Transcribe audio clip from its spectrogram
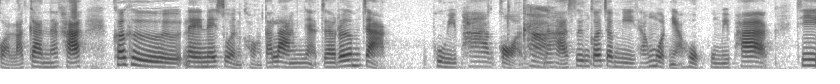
ก่อนละกันนะคะ ก็คือในในส่วนของตารางเนี่ยจะเริ่มจากภูมิภาคก่อนค่ะนะคะ ซึ่งก็จะมีทั้งหมดเนี่ยหกภูมิภาคที่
